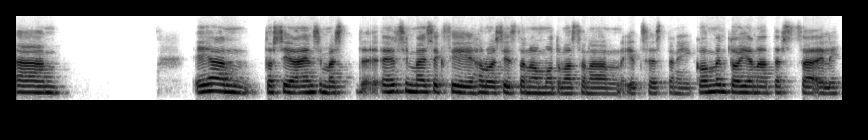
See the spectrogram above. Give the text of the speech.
Ähm, ihan tosiaan ensimmäiseksi haluaisin sanoa muutaman sanan itsestäni kommentoijana tässä, eli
